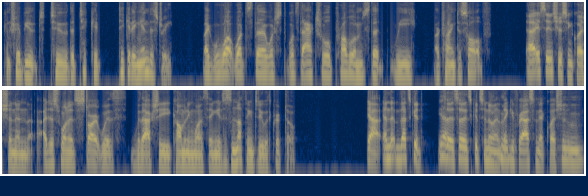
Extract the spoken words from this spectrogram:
contribute to the ticket ticketing industry? Like what what's the what's what's the actual problems that we are trying to solve? Uh, it's an interesting question, and I just wanted to start with with actually commenting one thing. It has nothing to do with crypto. Yeah, and th- that's good. Yeah. So, so it's good to know, and thank you for asking that question. Mhm.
